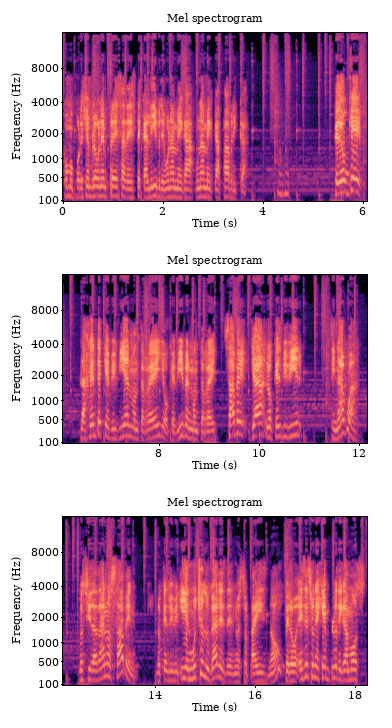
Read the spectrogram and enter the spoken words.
como por ejemplo una empresa de este calibre, una mega, una mega fábrica. Creo que la gente que vivía en Monterrey o que vive en Monterrey sabe ya lo que es vivir sin agua. Los ciudadanos saben lo que es vivir y en muchos lugares de nuestro país, ¿no? Pero ese es un ejemplo, digamos,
